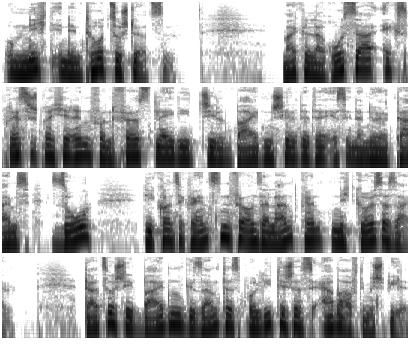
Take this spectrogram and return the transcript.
um nicht in den Tod zu stürzen. Michael LaRussa, Ex-Pressesprecherin von First Lady Jill Biden, schilderte es in der New York Times so, die Konsequenzen für unser Land könnten nicht größer sein. Dazu steht Biden gesamtes politisches Erbe auf dem Spiel.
